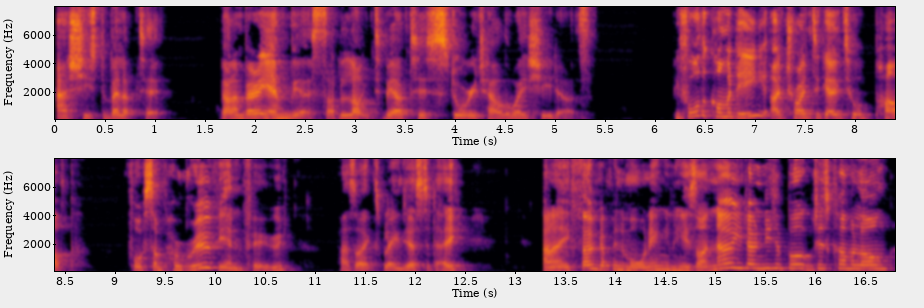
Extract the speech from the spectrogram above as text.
as she's developed it. But I'm very envious. I'd like to be able to storytell the way she does. Before the comedy, I tried to go to a pub for some Peruvian food as I explained yesterday. And he phoned up in the morning and he's like, No, you don't need a book, just come along.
